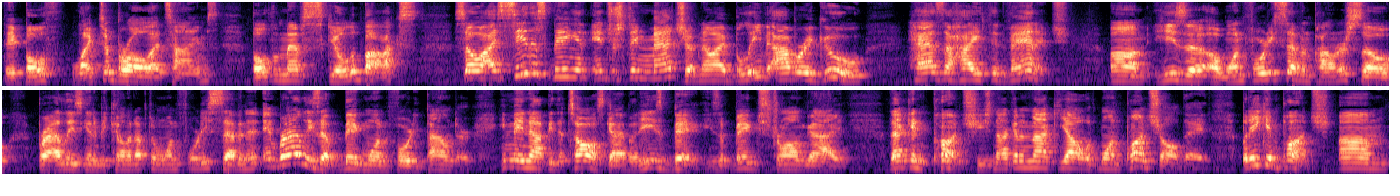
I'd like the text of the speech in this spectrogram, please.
They both like to brawl at times. Both of them have skill to box. So I see this being an interesting matchup. Now I believe Abregu has a height advantage. Um, he's a, a 147 pounder, so Bradley's going to be coming up to 147, and, Bradley's a big 140 pounder. He may not be the tallest guy, but he's big. He's a big, strong guy that can punch. He's not going to knock you out with one punch all day, but he can punch. Um,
